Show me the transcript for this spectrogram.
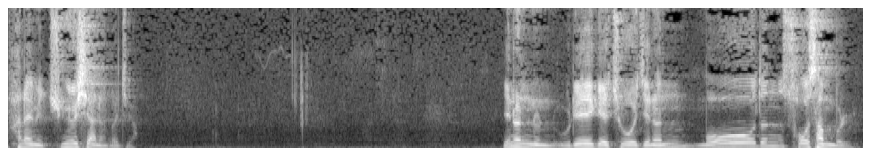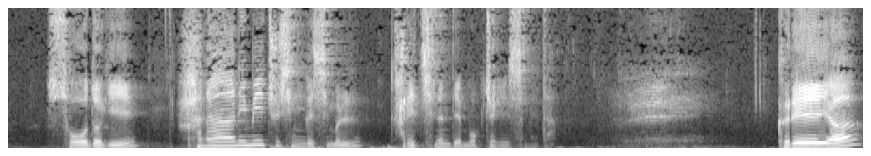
하나님이 중요시하는 거죠. 이는 우리에게 주어지는 모든 소산물, 소득이 하나님이 주신 것임을 가르치는 데 목적이 있습니다. 그래야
